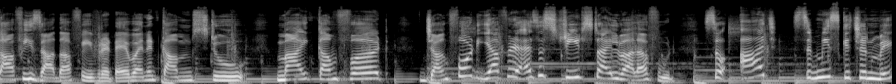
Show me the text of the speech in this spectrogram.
काफ़ी ज़्यादा फेवरेट है। When it comes to my comfort junk food या फिर ऐसे स्ट्रीट स्टाइल वाला फ़ूड सो so, आज सिमीज किचन में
